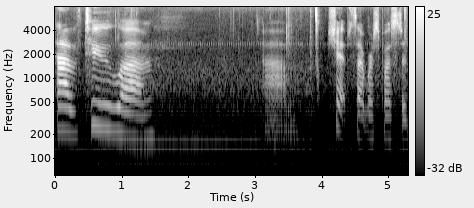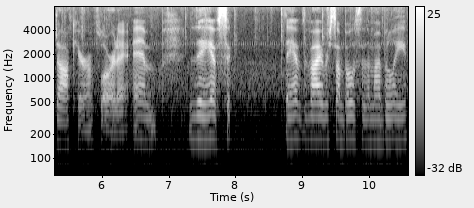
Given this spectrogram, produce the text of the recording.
have two um, um, ships that were supposed to dock here in Florida and they have they have the virus on both of them I believe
